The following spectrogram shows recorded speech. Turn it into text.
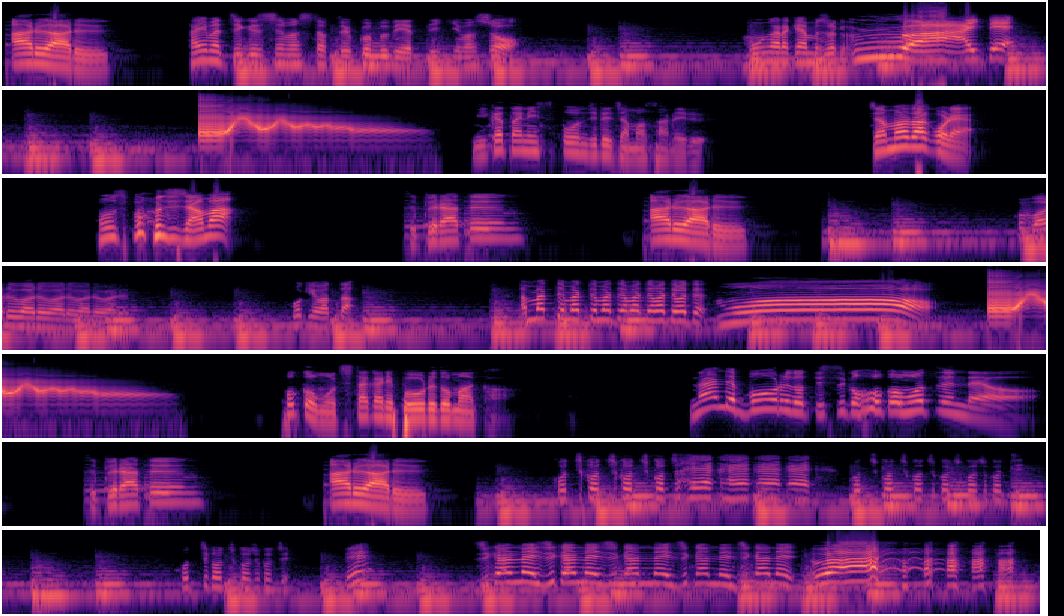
あるある。はい、マッチングしました。ということでやっていきましょう。モンガラキャンプ場、うわー、相手味方にスポンジで邪魔される。邪魔だ、これ。このスポンジ邪魔スプラトゥーン。あるある。これ割る割る割る割る割る。オッケー割った。あ、待って待って待って待って待って待って。もう矛持ちたがりボールドマーカー。なんでボールドってすぐ矛持つんだよ。スプラトゥーン。あるある。こっちこっちこっちこっち。早く早く早く早く。こっちこっちこっちこっちこっちこっち。こっちこっちこっちこっち。え？時間ない時間ない時間ない時間ない時間ない。うわー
